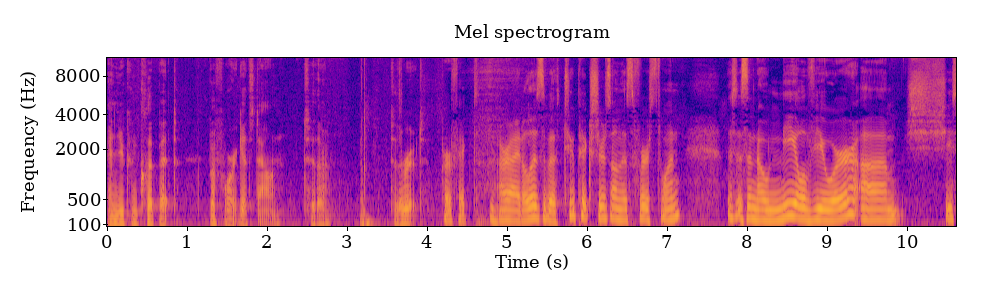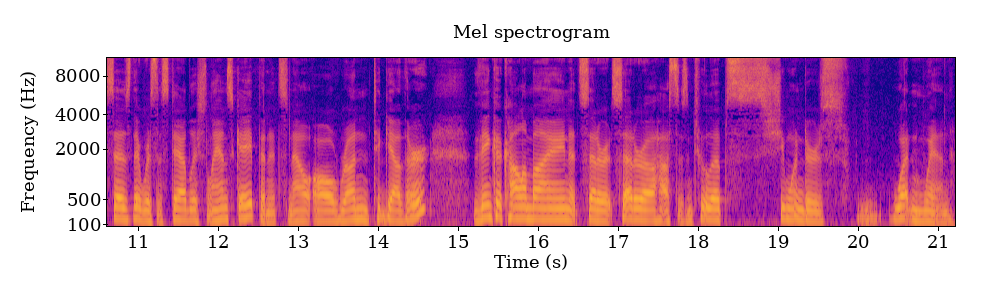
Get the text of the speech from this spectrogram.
and you can clip it before it gets down to the to the root. Perfect. All right, Elizabeth, two pictures on this first one. This is an O'Neill viewer. Um, she says there was established landscape and it's now all run together. Vinca columbine, et cetera, et cetera, hostas and tulips. She wonders what and when.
